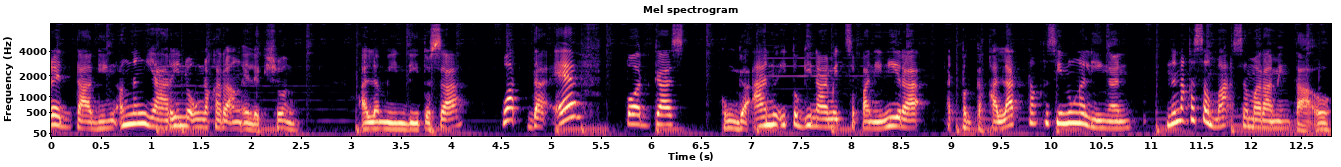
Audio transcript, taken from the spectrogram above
red tagging ang nangyari noong nakaraang eleksyon. Alamin dito sa What the F podcast kung gaano ito ginamit sa paninira at pagkakalat ng kasinungalingan na nakasama sa maraming tao.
